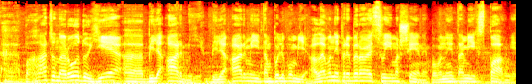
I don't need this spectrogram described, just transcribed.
е, багато народу є е, біля армії. Біля армії там по-любому є. Але вони прибирають свої машини, бо вони там їх спавні.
